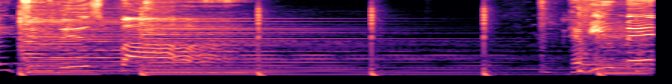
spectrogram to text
into this bar. Have you met?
